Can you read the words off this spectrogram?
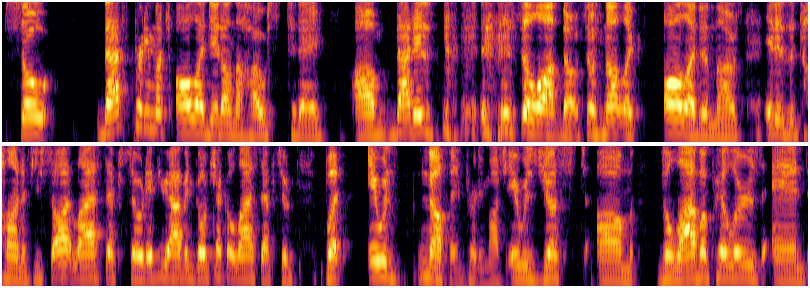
So that's pretty much all I did on the house today. Um, that is, it's a lot though, so it's not like all I did in the house. It is a ton. If you saw it last episode, if you haven't, go check out last episode. But it was nothing, pretty much. It was just um, the lava pillars and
